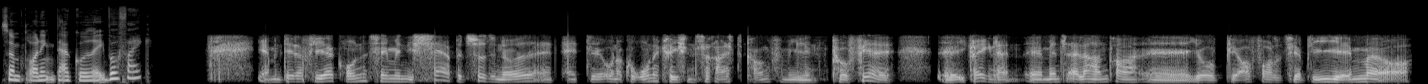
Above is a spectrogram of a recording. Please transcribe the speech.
som dronningen, der er gået af. Hvorfor ikke? Jamen, det er der flere grunde til, men især betød det noget, at, at øh, under coronakrisen, så rejste kongefamilien på ferie øh, i Grækenland, øh, mens alle andre øh, jo blev opfordret til at blive hjemme og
